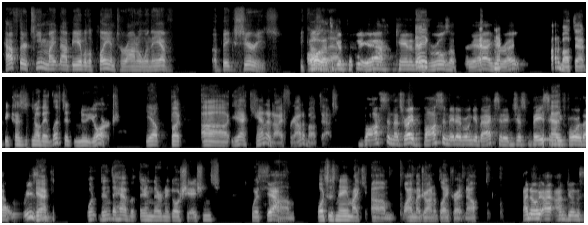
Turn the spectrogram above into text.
half their team might not be able to play in Toronto when they have a big series. Because Oh, of that's a good point. Yeah, Canada's Hey. rules up there. Yeah, you're right. Thought about that because you know they lifted New York. Yep. But uh, yeah, Canada. I forgot about that. Boston, that's right. Boston made everyone get vaccinated just basically for that reason. Yeah, what didn't they have it in their negotiations with Yeah. um what's his name? I um why am I drawing a blank right now? I know I, I'm doing the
